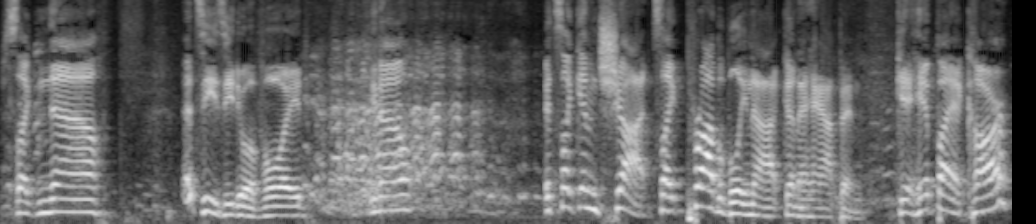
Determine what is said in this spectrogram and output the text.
Just like, no, it's easy to avoid. You know? It's like getting shot. It's like probably not to happen. Get hit by a car?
